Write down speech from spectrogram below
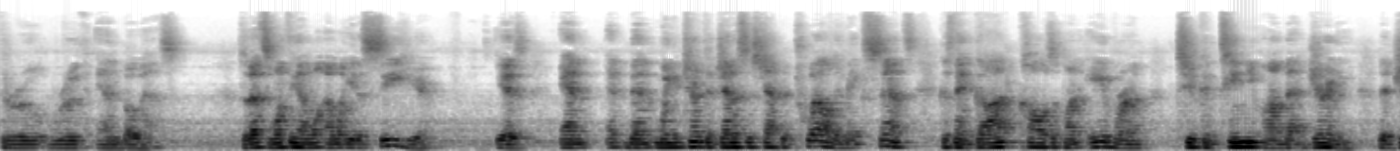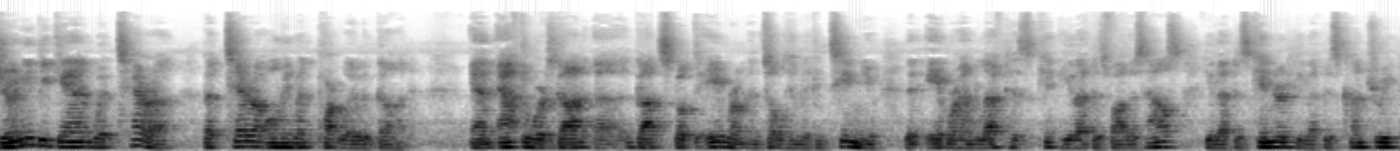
through Ruth and Boaz. So that's one thing I want, I want you to see here is, and, and then when you turn to Genesis chapter 12, it makes sense because then God calls upon Abram to continue on that journey. The journey began with Terah, but Terah only went partway with God. And afterwards, God uh, God spoke to Abram and told him to continue. That Abraham left his he left his father's house, he left his kindred, he left his country,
